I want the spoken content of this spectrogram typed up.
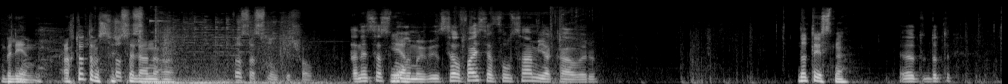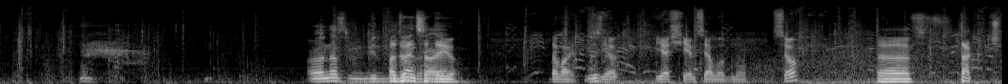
Блін, а хто там з Хто соляного? Хто соснув пішов? Та не соснули ми. Селфайся фул сам я каверю. Дотисни. Е, до- до- А, Нас від Адвенси даю. Давай, я, я ще взяв одну. Все? Е, так, ч-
